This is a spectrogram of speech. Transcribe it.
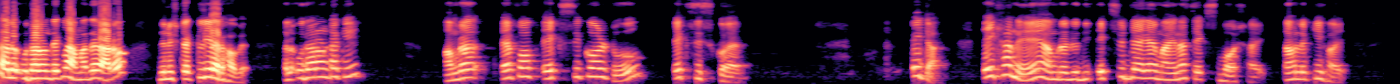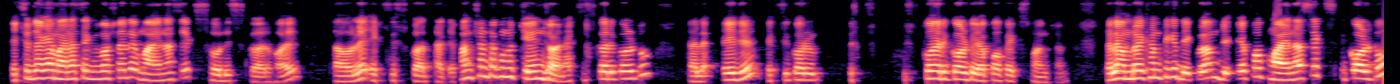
তাহলে উদাহরণ দেখলে আমাদের আরও জিনিসটা ক্লিয়ার হবে। তাহলে উদাহরণটা কি? আমরা f of x equal to x square এইটা, এইখানে আমরা যদি এক্সের জায়গায় মাইনাস এক্স বসাই, তাহলে কি হয়? এক্সের জায়গায় মাইনাস এক্স বসাইলে মাইনাস এক্স হোল স্কোয়ার হয়। তাহলে এক্স স্কোয়ার থাকে। ফাংশনটা কোনো চেঞ্জ হয় না। এক্স স্কোয়ার ইকুয়াল টু তাহলে এই যে x square square equal to f of x function তাহলে আমরা এখান থেকে দেখলাম যে f of minus x equal to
